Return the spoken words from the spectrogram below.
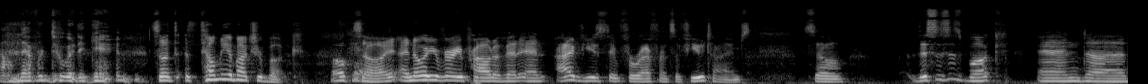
I'll never do it again. So t- tell me about your book. Okay. So I, I know you're very proud of it, and I've used it for reference a few times. So this is his book, and uh,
